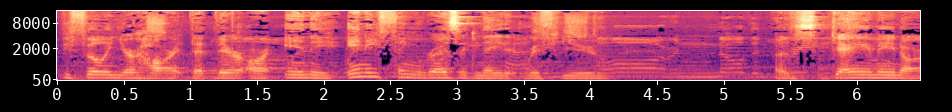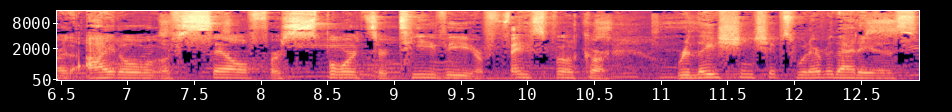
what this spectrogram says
If you feel in your heart that there are any anything resonated with you, as gaming or the idol of self or sports or TV or Facebook or relationships, whatever that is,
